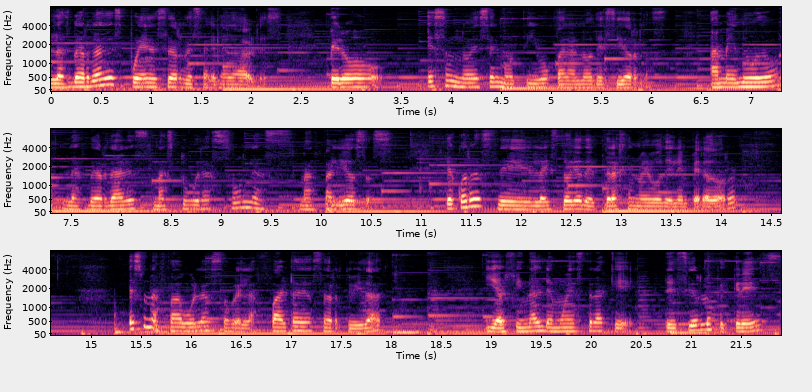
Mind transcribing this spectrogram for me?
Las verdades pueden ser desagradables, pero eso no es el motivo para no decirlas. A menudo las verdades más duras son las más valiosas. ¿Te acuerdas de la historia del traje nuevo del emperador? Es una fábula sobre la falta de asertividad y al final demuestra que decir lo que crees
